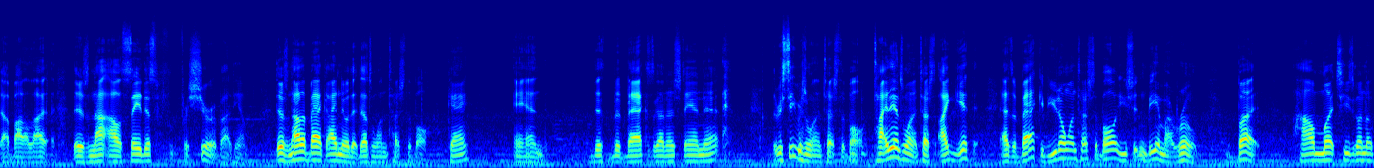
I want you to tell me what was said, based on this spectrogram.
about a lot. There's not. I'll say this for sure about him. There's not a back I know that doesn't want to touch the ball. Okay, and this the back is going to understand that. The receivers want to touch the ball. Tight ends want to touch. I get it. As a back, if you don't want to touch the ball, you shouldn't be in my room. But how much he's going to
